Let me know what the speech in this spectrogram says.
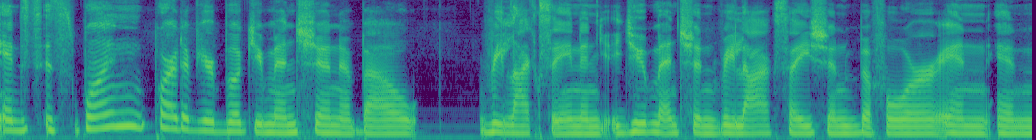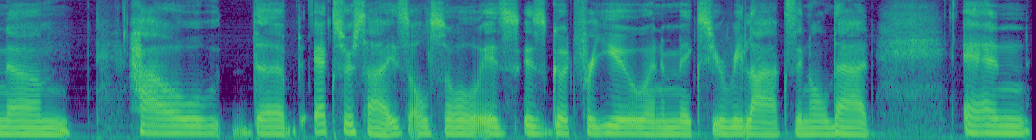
It's, it's one part of your book you mentioned about relaxing, and you mentioned relaxation before, and and um, how the exercise also is is good for you, and it makes you relax and all that. And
